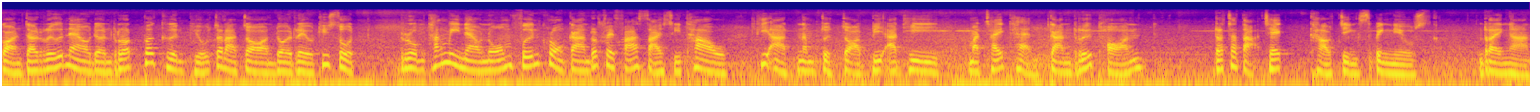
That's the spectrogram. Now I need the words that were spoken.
ก่อนจะรื้อแนวเดินรถเพื่อคืนผิวจราจรโดยเร็วที่สุด รวมทั้งมีแนวโน้มฟื้นโครงการรถไฟฟ้าสายสีเทา ที่อาจนำจุดจอด BRT มาใช้แทนการรื้อถอน รัชตะเช็ค ข่าวจริงสปริงนิวส์รายงาน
